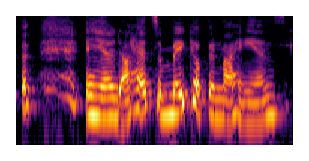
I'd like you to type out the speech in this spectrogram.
and I had some makeup in my hands,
